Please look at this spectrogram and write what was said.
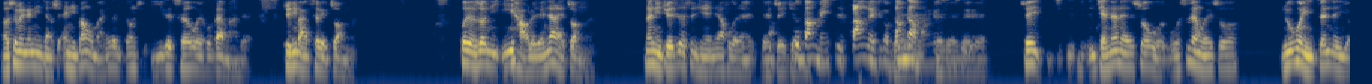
然后顺便跟你讲说，哎，你帮我把那个东西移个车位或干嘛的，就你把车给撞了，或者说你移好了，人家来撞了。那你觉得这个事情人家会来来追究？不帮没事，帮了结果帮到忙就出事。对对对。所以简单来说，我我是认为说，如果你真的有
